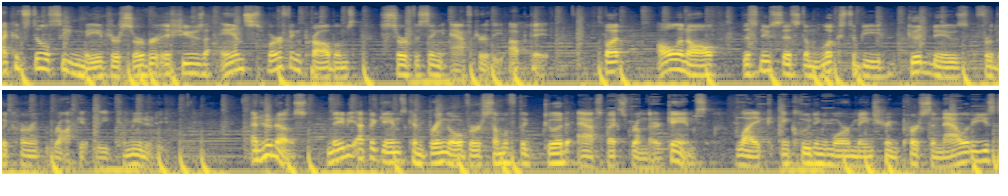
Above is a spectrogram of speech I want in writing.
I could still see major server issues and smurfing problems surfacing after the update. But all in all, this new system looks to be good news for the current Rocket League community. And who knows, maybe Epic Games can bring over some of the good aspects from their games, like including more mainstream personalities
